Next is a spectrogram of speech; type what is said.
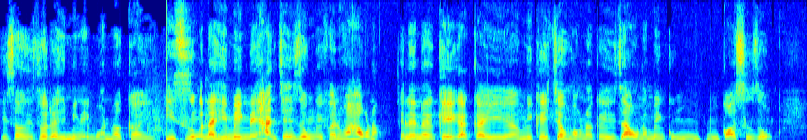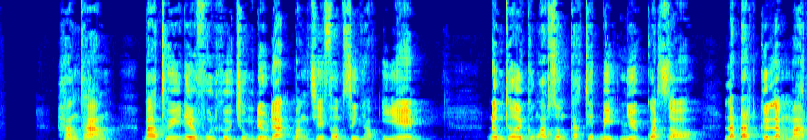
thì rồi rồi đấy thì mình lại bón vào cây. Khi sử dụng cái này thì mình lại hạn chế dùng cái phân hóa học lắm. Cho nên là kể cả cây ờ, mì cây trồng hoặc là cây rau là mình cũng cũng có sử dụng. Hàng tháng bà Thúy đều phun khử trùng đều đặn bằng chế phẩm sinh học IEM đồng thời cũng áp dụng các thiết bị như quạt gió lắp đặt cửa làm mát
